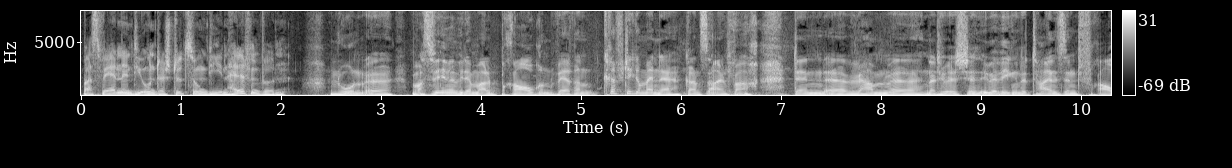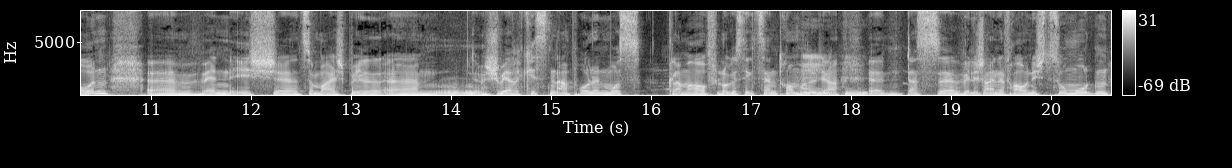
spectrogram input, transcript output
was wären denn die Unterstützungen, die Ihnen helfen würden? Nun, äh, was wir immer wieder mal brauchen, wären kräftige Männer, ganz einfach. Denn äh, wir haben äh, natürlich, der überwiegende Teil sind Frauen. Äh, wenn ich äh, zum Beispiel ähm, schwere Kisten abholen muss, Klammer auf, Logistikzentrum halt, ja. Äh, das äh, will ich einer Frau nicht zumuten,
